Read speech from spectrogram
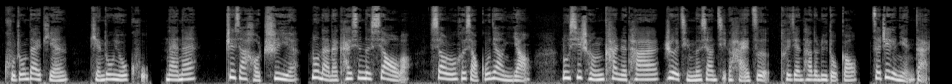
苦中带甜，甜中有苦。奶奶。这下好吃耶！陆奶奶开心的笑了，笑容和小姑娘一样。陆西城看着她，热情的向几个孩子推荐她的绿豆糕。在这个年代，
